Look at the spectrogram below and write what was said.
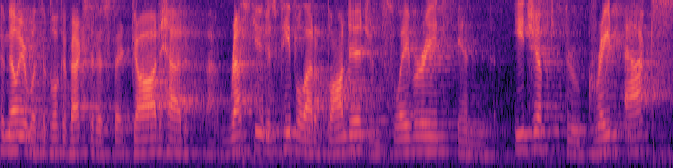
familiar with the book of Exodus that God had uh, rescued his people out of bondage and slavery in Egypt through great acts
